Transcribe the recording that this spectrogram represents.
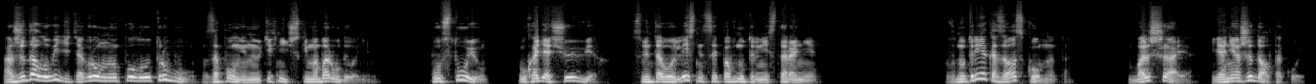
Ожидал увидеть огромную полую трубу, заполненную техническим оборудованием. Пустую, уходящую вверх, с винтовой лестницей по внутренней стороне. Внутри оказалась комната. Большая, я не ожидал такой.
